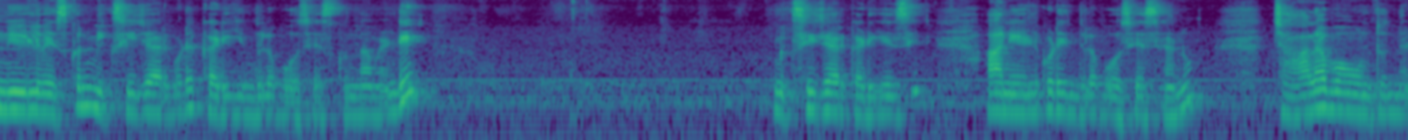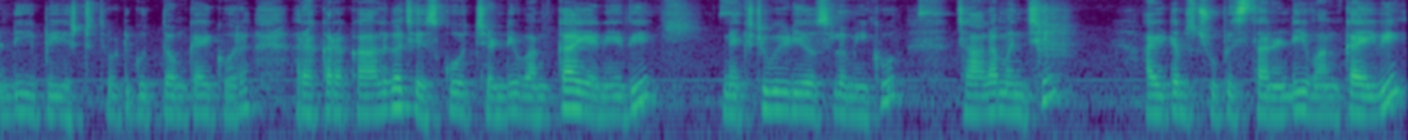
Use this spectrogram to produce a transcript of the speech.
నీళ్ళు వేసుకొని మిక్సీ జార్ కూడా కడిగి ఇందులో పోసేసుకుందామండి. మిక్సీ జార్ కడిగేసి ఆ నీళ్ళు కూడా ఇందులో పోసేసాను. చాలా బాగుంటుందండి ఈ పేస్ట్ తోటి గుత్తి వంకాయ కూర. రకరకాలుగా చేసుకోవచ్చండి. వంకాయ అనేది నెక్స్ట్ వీడియోస్లో మీకు చాలా మంచి ఐటమ్స్ చూపిస్తానండి ఈ వంకాయవి.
